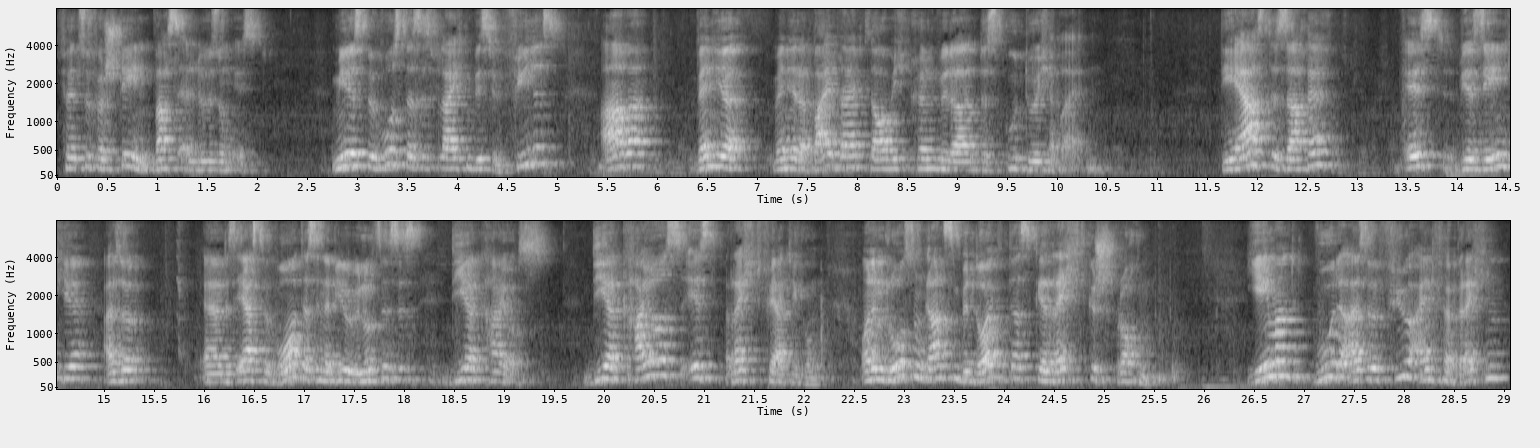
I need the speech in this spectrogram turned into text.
für, zu verstehen, was Erlösung ist. Mir ist bewusst, dass es vielleicht ein bisschen viel ist, aber wenn ihr, wenn ihr dabei bleibt, glaube ich, können wir da das gut durcharbeiten. Die erste Sache ist, wir sehen hier, also äh, das erste Wort, das in der Bibel benutzt ist, ist Diakaios. Diakaios ist Rechtfertigung. Und im Großen und Ganzen bedeutet das gerecht gesprochen. Jemand wurde also für ein Verbrechen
